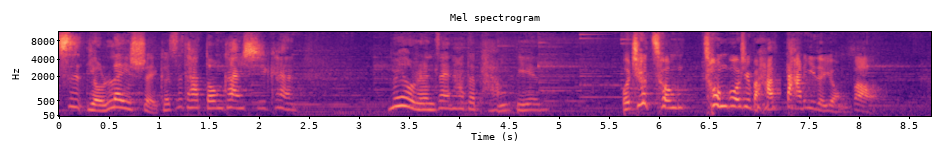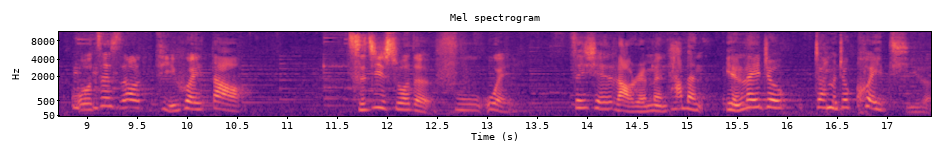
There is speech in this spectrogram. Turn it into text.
是有泪水，可是他东看西看，没有人在他的旁边，我就冲冲过去把他大力的拥抱。我这时候体会到慈济说的抚慰，这些老人们他们眼泪就他们就溃堤了。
